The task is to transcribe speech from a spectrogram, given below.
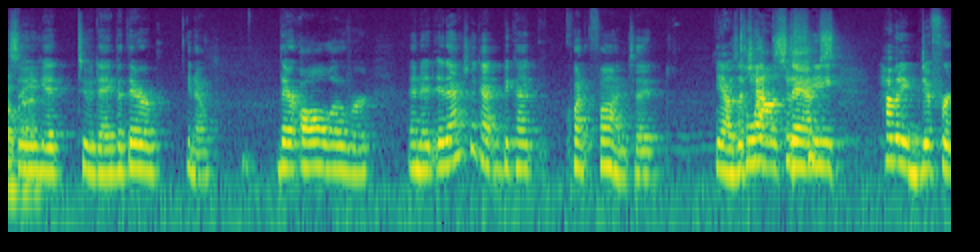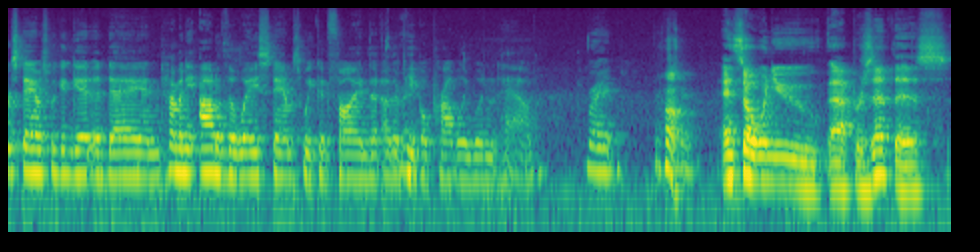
So you get two a day, but they're you know they're all over, and it, it actually got become quite fun to Yeah, it was a challenge stamps. to see how many different stamps we could get a day, and how many out of the way stamps we could find that other Right. people probably wouldn't have. right. That's Huh. true. And so when you uh, present this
